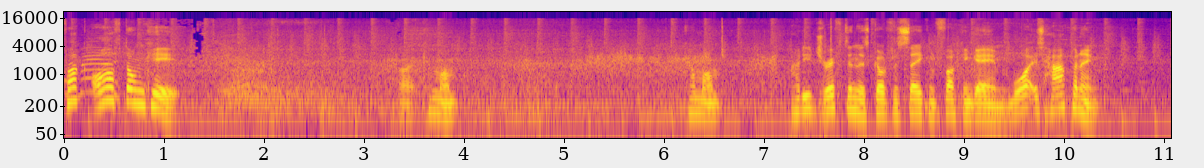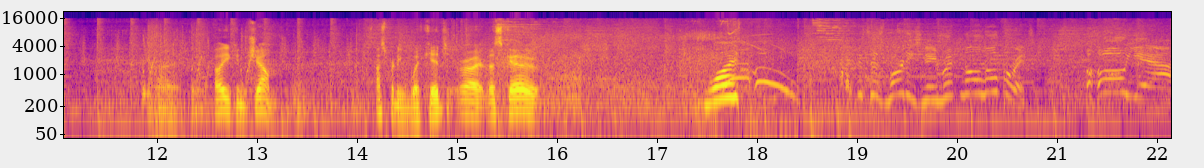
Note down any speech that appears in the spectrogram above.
Fuck off, Donkey! Alright, come on. Come on. How do you drift in this godforsaken fucking game? What is happening? Oh, you can jump. That's pretty wicked. Right, let's go. What? It says Marty's name written all over it. Oh yeah.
